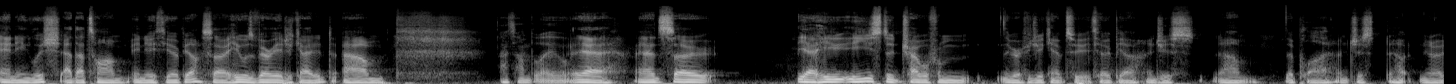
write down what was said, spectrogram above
and English at that time in Ethiopia. So he was very educated. That's unbelievable. yeah, and so yeah, he, he used to travel from the refugee camp to Ethiopia and just um, apply and just uh, you know,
